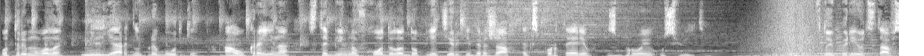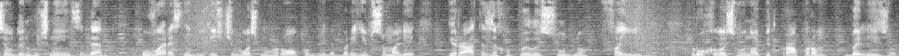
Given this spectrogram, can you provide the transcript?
отримувала мільярдні прибутки, а Україна стабільно входила до п'ятірки держав експортерів зброї у світі. В той період стався один гучний інцидент. У вересні 2008 року біля берегів Сомалі пірати захопили судно Фаїна. Рухалось воно під прапором Белізо,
